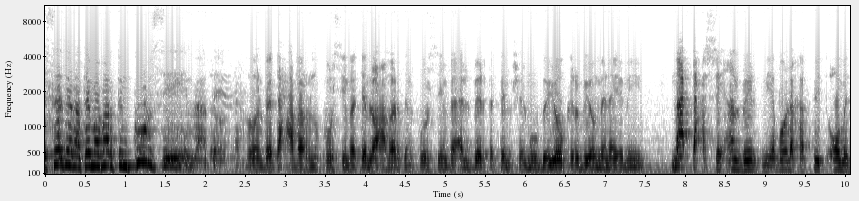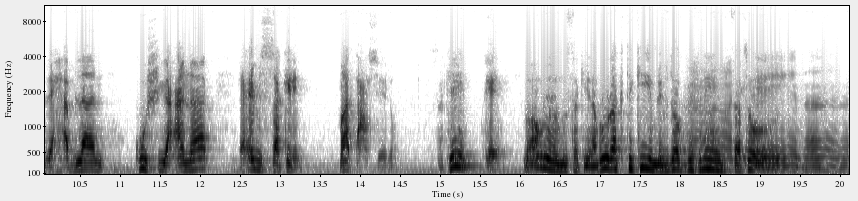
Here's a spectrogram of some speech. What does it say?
טוב, בסדר, אתם עברתם קורסים, ואתם... נכון, בטח עברנו קורסים, ואתם לא עברתם קורסים, ואלברט, אתם תשלמו ביוקר ביום מן הימים. מה תעשה, אלברט, אם יבוא לך פתאום איזה חבלן כושי ענק עם סכין? מה תעשה לו? סכין? כן. לא אמרו לנו סכין, אמרו רק תיקים, לבדוק בפנים, אה, פצצות. כן, אה.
